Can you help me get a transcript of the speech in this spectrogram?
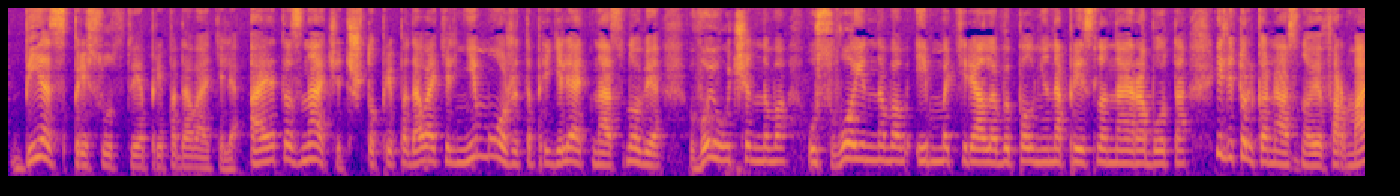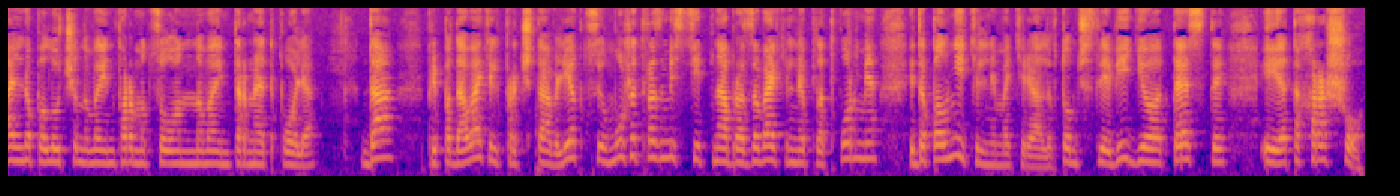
без присутствия преподавателя. А это значит, что преподаватель не может определять на основе выученного, усвоенного им материала выполнена присланная работа или только на основе формально полученного информационного интернет-поля. Да, преподаватель, прочитав лекцию, может разместить на образовательной платформе и дополнительные материалы, в том числе видео, тесты, и это хорошо.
